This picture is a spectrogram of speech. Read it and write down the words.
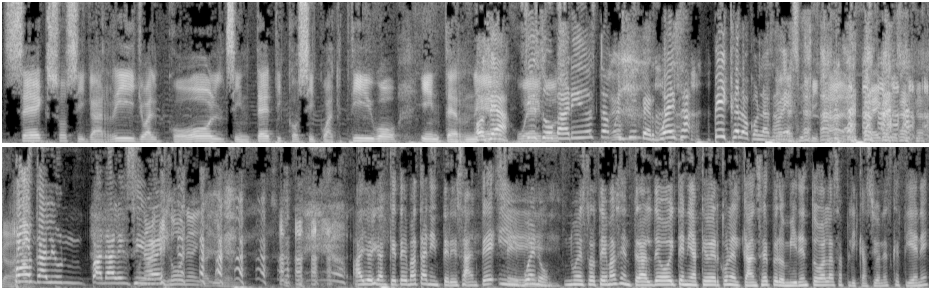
Sexo, cigarrillo, alcohol, sintético, psicoactivo, internet. O sea, si su marido está muy sinvergüenza, píquelo con las Pégale abejas. su picada, pégale su picada. Póngale un panal encima. ahí. aguijón ahí. Ay, oigan, qué tema tan interesante. Sí. Y bueno, nuestro tema central de hoy tenía que ver con el cáncer, pero miren todas las aplicaciones que tiene.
